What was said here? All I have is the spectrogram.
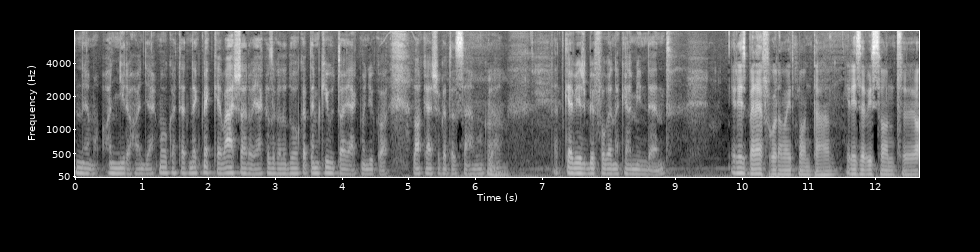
nem annyira hagyják magukat, tehát meg kell vásárolják azokat a dolgokat, nem kiutalják mondjuk a lakásokat a számukra. Hmm. Tehát kevésbé fogadnak el mindent. Részben elfogadom, amit mondtál. Részben viszont ö,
